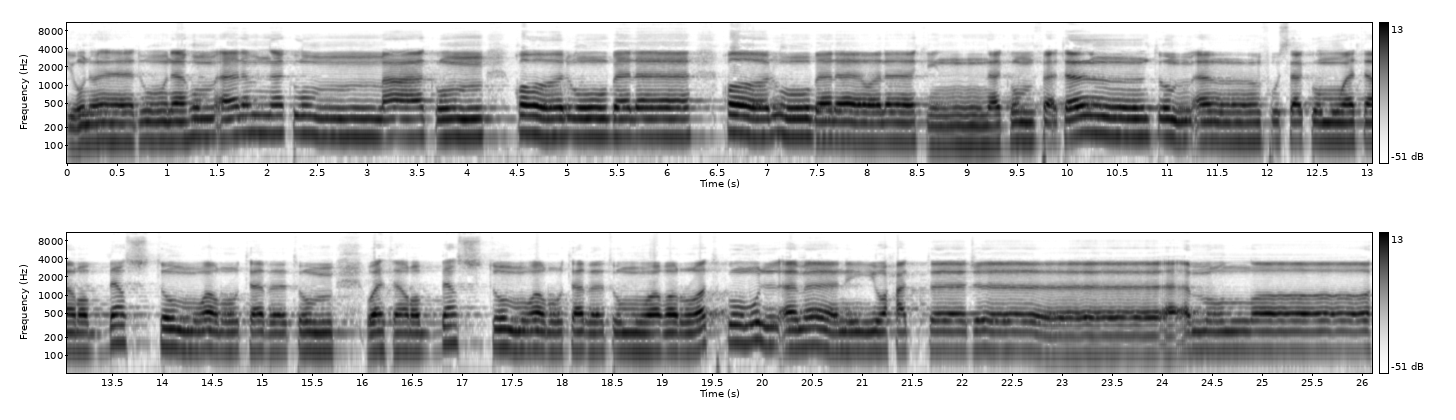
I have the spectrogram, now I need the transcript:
ينادونهم ألم نكن معكم؟ قالوا بلى قالوا بلى ولكنكم فتنتم أنفسكم وتربصتم وارتبتم وتربصتم وارتبتم وغرتكم الأماني حتى جاء أمر الله.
